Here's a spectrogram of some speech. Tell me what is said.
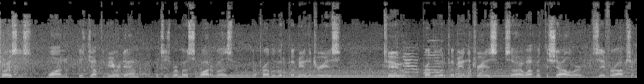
choices. One is jump the beaver dam, which is where most of the water was, but probably would have put me in the trees. Two probably would have put me in the trees, so I went with the shallower, safer option.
